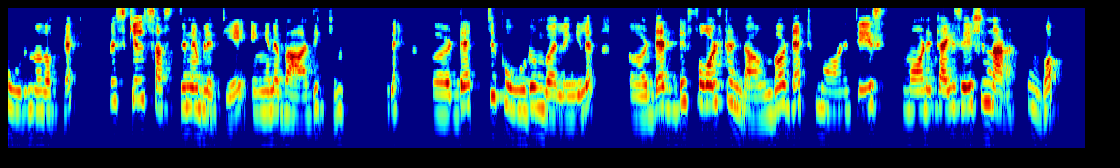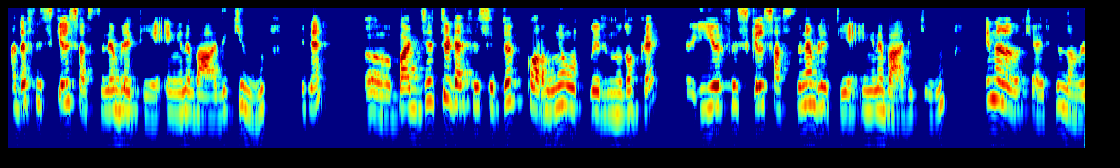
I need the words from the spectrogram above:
കൂടുന്നതൊക്കെ ഫിസിക്കൽ സസ്റ്റൈനബിലിറ്റിയെ എങ്ങനെ ബാധിക്കും? പിന്നെ ഡെറ്റ് കൂടുമ്പോൾ അല്ലെങ്കിൽ ഡെറ്റ് ഡിഫോൾട്ട് ഉണ്ടാവുമ്പോൾ ഡെറ്റ് മോണിറ്റൈസ് മോണിറ്റൈസേഷൻ നടക്കുമ്പോൾ അത് ഫിസിക്കൽ സസ്റ്റൈനബിലിറ്റിയെ എങ്ങനെ ബാധിക്കുന്നു? പിന്നെ ബഡ്ജറ്റ് ഡെഫിസിറ്റ് കുറഞ്ഞു വരുന്നതൊക്കെ ഈ ഒരു ഫിസിക്കൽ സസ്റ്റൈനബിലിറ്റിയെ എങ്ങനെ ബാധിക്കുന്നു എന്നുള്ളതൊക്കെ ആയിരിക്കും നമ്മൾ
